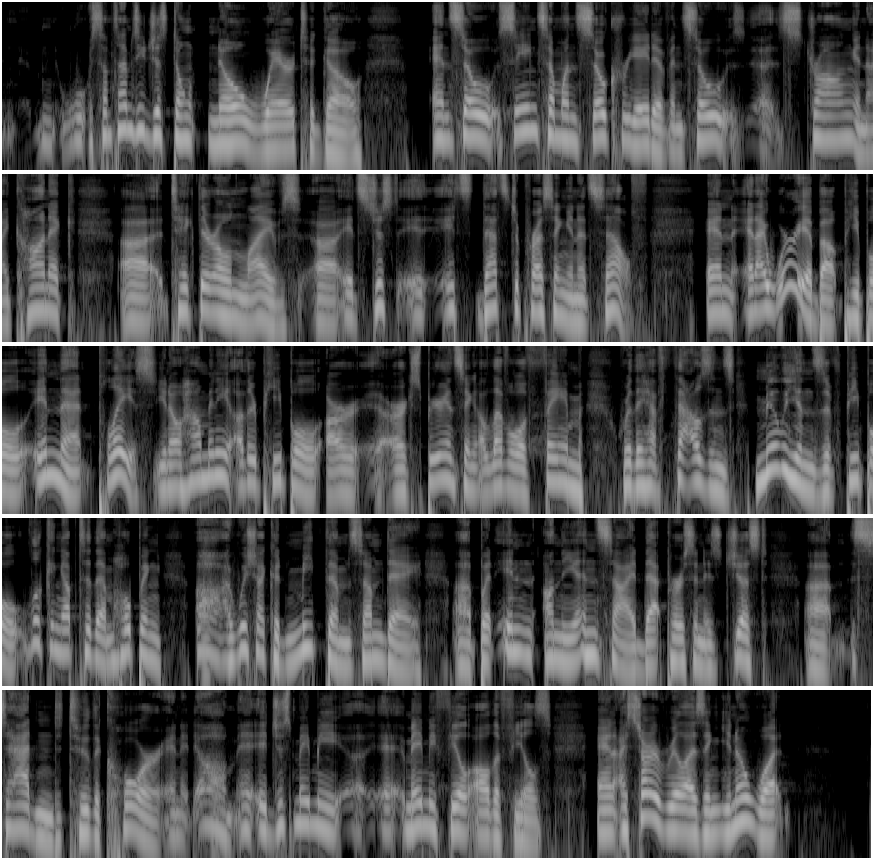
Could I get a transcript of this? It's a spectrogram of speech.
sometimes you just don't know where to go. And so seeing someone so creative and so uh, strong and iconic uh, take their own lives, uh, it's just it, it's that's depressing in itself. And and I worry about people in that place. You know, how many other people are are experiencing a level of fame where they have thousands, millions of people looking up to them, hoping, "Oh, I wish I could meet them someday." Uh, but in on the inside, that person is just uh, saddened to the core, and it oh it just made me uh, it made me feel all the feels, and I started realizing, you know what,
